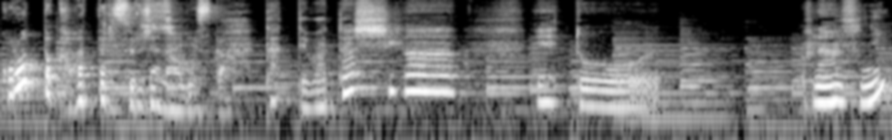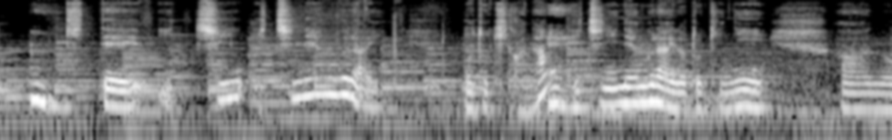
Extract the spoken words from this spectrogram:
コロッと変わったりするじゃないですか。だって私がえっ、ー、とフランスに来て 1,、うん、1年ぐらいの時かな、ええ、12年ぐらいの時にあの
